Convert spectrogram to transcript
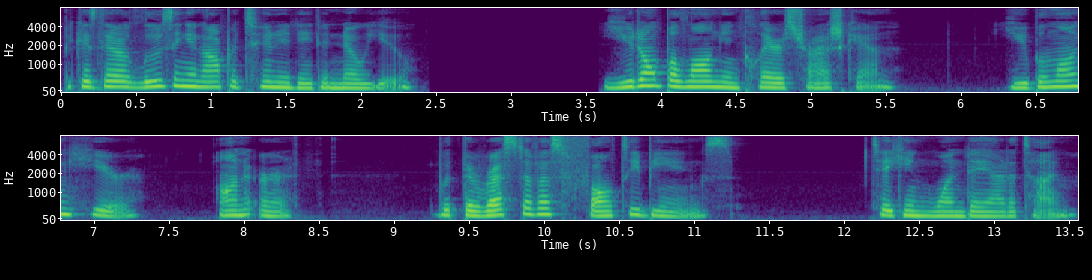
because they are losing an opportunity to know you. You don't belong in Clare's trash can. You belong here, on earth, with the rest of us faulty beings, taking one day at a time.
